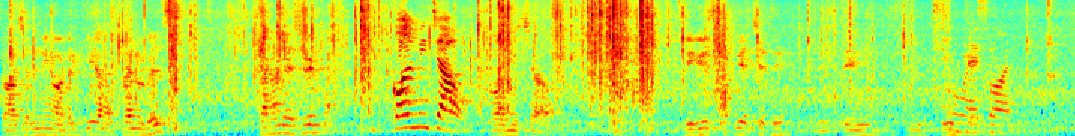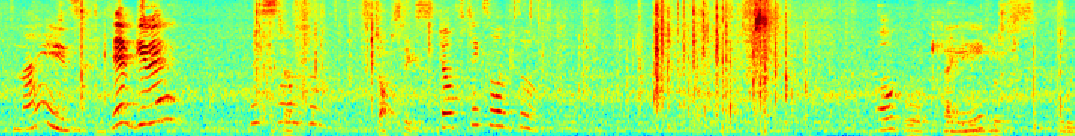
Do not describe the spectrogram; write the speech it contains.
तो आज हमने ऑर्डर किया हक्का नूडल्स क्या नाम है रेस्टोरेंट का कॉल मी चाओ और मिर्चा रिव्यूज़ काफ़ी अच्छे थे देखते हैं कि food Oh my कैसा है। god. Nice. They've given this अच्छा। also. chopsticks chopsticks also. वो Okay. Packing looks cool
